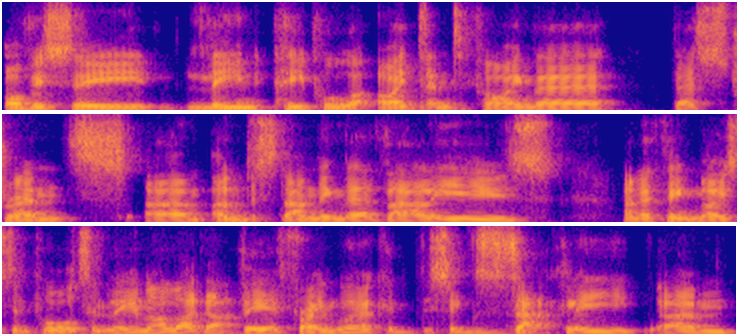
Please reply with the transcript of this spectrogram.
obviously, lean people identifying their their strengths, um, understanding their values, and I think most importantly, and I like that VIA framework, it's exactly um,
